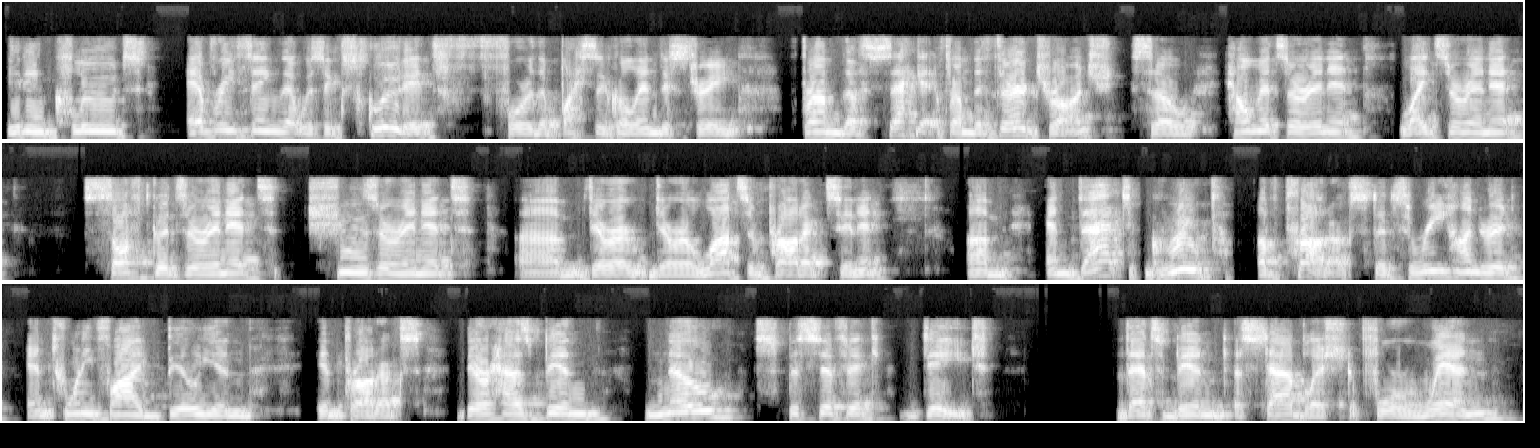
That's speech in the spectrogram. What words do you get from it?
It includes everything that was excluded for the bicycle industry from the second from the third tranche so helmets are in it lights are in it soft goods are in it shoes are in it um, there are there are lots of products in it. Um, and that group of products the 325 billion in products there has been no specific date that's been established for when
